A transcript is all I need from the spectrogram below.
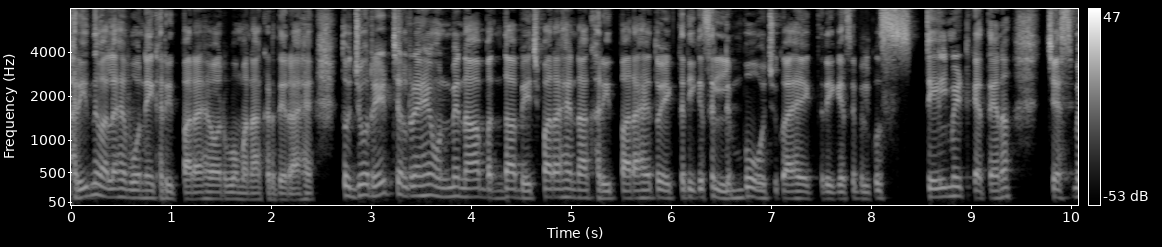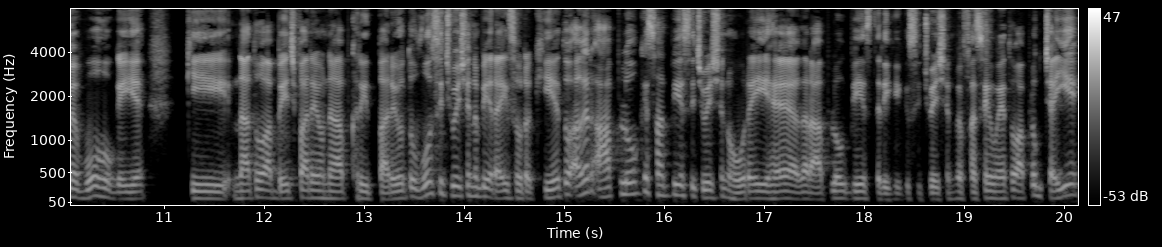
खरीदने वाला है, वो नहीं खरीद पा रहा है और वो मना कर दे रहा है। तो जो रेट चल रहे हैं, उनमें ना बंदा बेच पा रहा है, ना खरीद पा रहा है तो एक तरीके से लिम्बो हो चुका है, एक तरीके से बिल्कुल स्टेलमेट कहते हैं ना, चेस में वो हो गई है। कि ना तो आप बेच पा रहे हो, ना आप खरीद पा रहे हो तो वो सिचुएशन अभी अराइज हो रखी है। तो अगर आप लोगों के साथ भी ये सिचुएशन हो रही है, अगर आप लोग भी इस तरीके की सिचुएशन में फंसे हुए हैं तो आप लोग जाइए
